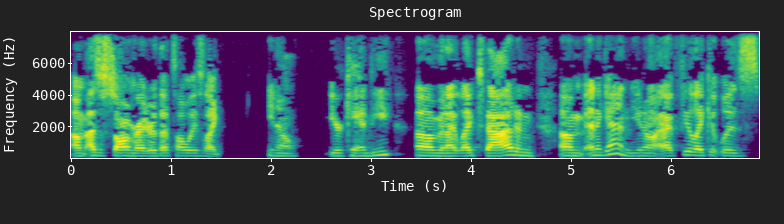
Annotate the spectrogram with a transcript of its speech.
um, as a songwriter, that's always like, you know, ear candy, um, and I liked that. And um, and again, you know, I feel like it was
